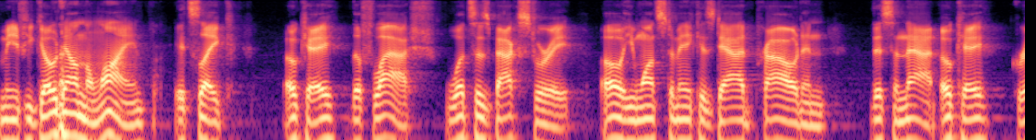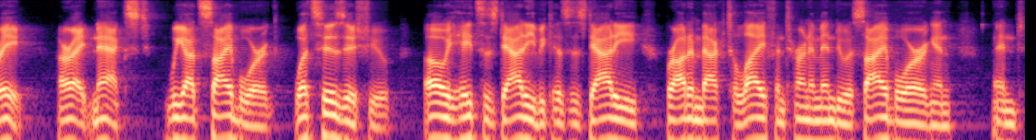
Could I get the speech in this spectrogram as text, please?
I mean, if you go down the line, it's like, okay, the Flash, what's his backstory? Oh, he wants to make his dad proud and this and that. Okay, great. All right, next. We got Cyborg. What's his issue? Oh, he hates his daddy because his daddy brought him back to life and turned him into a cyborg. And, and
